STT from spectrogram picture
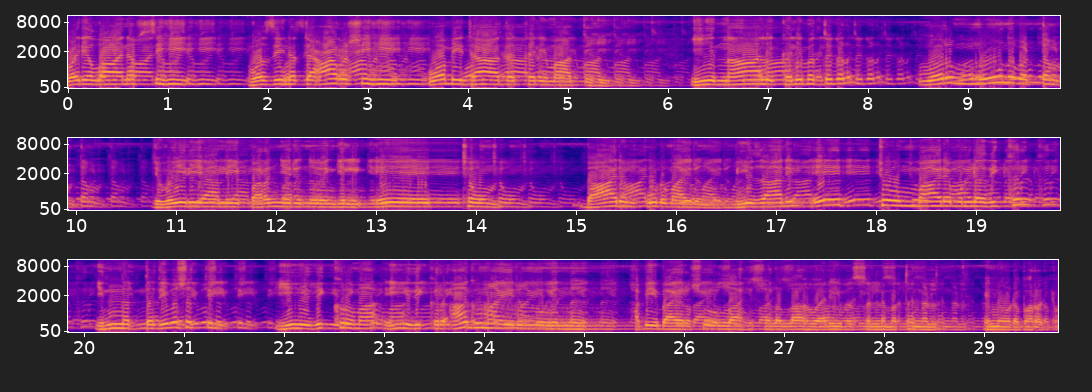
വരിളാ നഫ്സിഹി വസിനത അർശിഹി വമിദാദ കലിമാത്തിഹി. ഈ നാല് കലിമത്തുകൾ വെറും മൂന്ന് വട്ടം ജുവൈരിയ നീ പറഞ്ഞിരുന്നുവെങ്കിൽ ഏറ്റവും ഭാരം കൂടുമായിരുന്നു. മീസാനിൽ ഏറ്റവും ഭാരമുള്ള ദിക്ർ ഇന്നത്തെ ദിവസത്തിൽ ഈ ഈ ആകുമായിരുന്നു എന്ന് ഹബീബായ റസൂലുള്ളാഹി സ്വല്ലല്ലാഹു അലൈഹി വസല്ലം തങ്ങൾ എന്നോട് പറഞ്ഞു.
